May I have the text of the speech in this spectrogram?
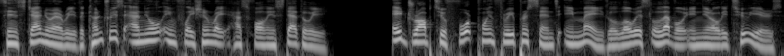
Since January, the country's annual inflation rate has fallen steadily. It dropped to 4.3% in May, the lowest level in nearly two years.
